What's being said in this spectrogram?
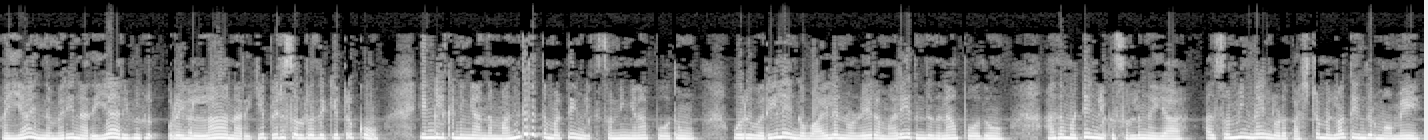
ஐயா இந்த மாதிரி நிறைய அறிவு உரைகள்லாம் நிறைய பேர் சொல்றதை கேட்டிருக்கோம். எங்களுக்கு நீங்க அந்த மந்திரத்தை மட்டும் எங்களுக்கு சொன்னீங்கன்னா போதும். ஒரு வரியில எங்க வாயில நுழையிற மாதிரி இருந்ததுன்னா போதும். அதை மட்டும் எங்களுக்கு சொல்லுங்க ஐயா. அது சொன்னீங்கன்னா எங்களோட கஷ்டம் எல்லாம் தீந்துருமாமே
